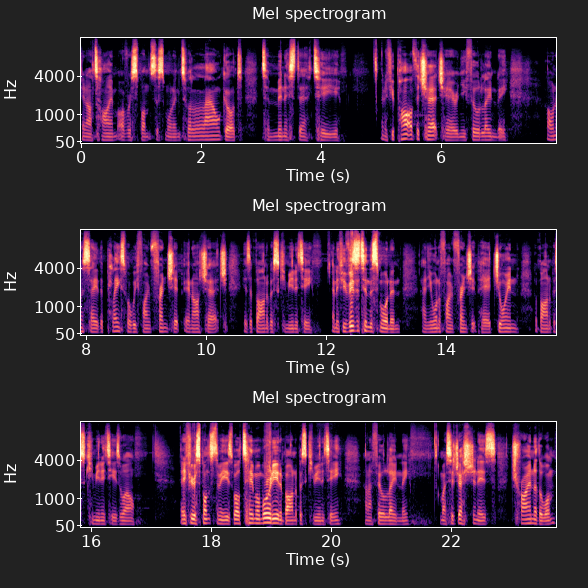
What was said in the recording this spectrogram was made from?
in our time of response this morning, to allow God to minister to you. And if you're part of the church here and you feel lonely, I want to say the place where we find friendship in our church is a Barnabas community. And if you're visiting this morning and you want to find friendship here, join a Barnabas community as well. And if your response to me is, well, Tim, I'm already in a Barnabas community and I feel lonely, my suggestion is try another one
